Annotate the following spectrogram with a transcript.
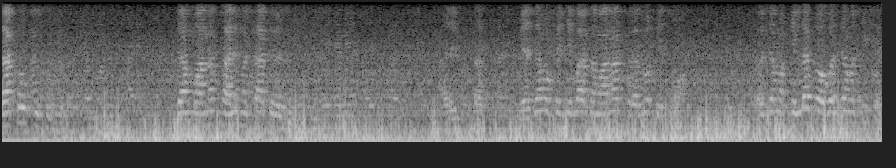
دا ټول الکل دا مؤنث سالم تاسو بیا جمع په کې بعد معنا سره دوه قسمه او جمع قلت او بل جمع څه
